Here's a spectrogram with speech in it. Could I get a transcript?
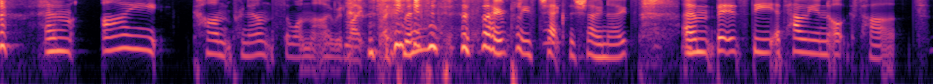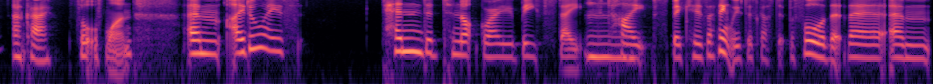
Um, I can't pronounce the one that I would like to recommend, so please check the show notes. Um, but it's the Italian oxheart Okay. sort of one. Um, I'd always tended to not grow beefsteak Mm. types because I think we've discussed it before that they're um,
